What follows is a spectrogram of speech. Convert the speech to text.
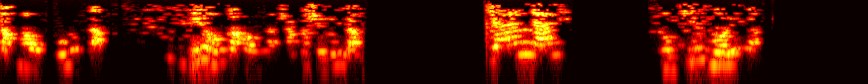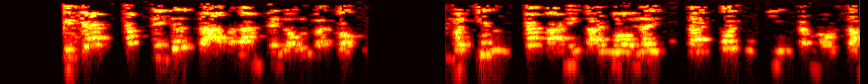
trong hồn của lúc động nếu không có hồn làm sao có sự rung động? Chán ngán. Cuộc chiến vô lý đó thì các khắp thế giới đã và đang thay đổi và có. Mà chính các bạn hiện tại ngồi đây đang có cuộc chiến trong nội tâm.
